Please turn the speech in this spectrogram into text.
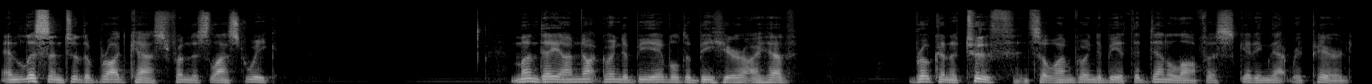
and listen to the broadcast from this last week. Monday, I'm not going to be able to be here. I have broken a tooth, and so I'm going to be at the dental office getting that repaired.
